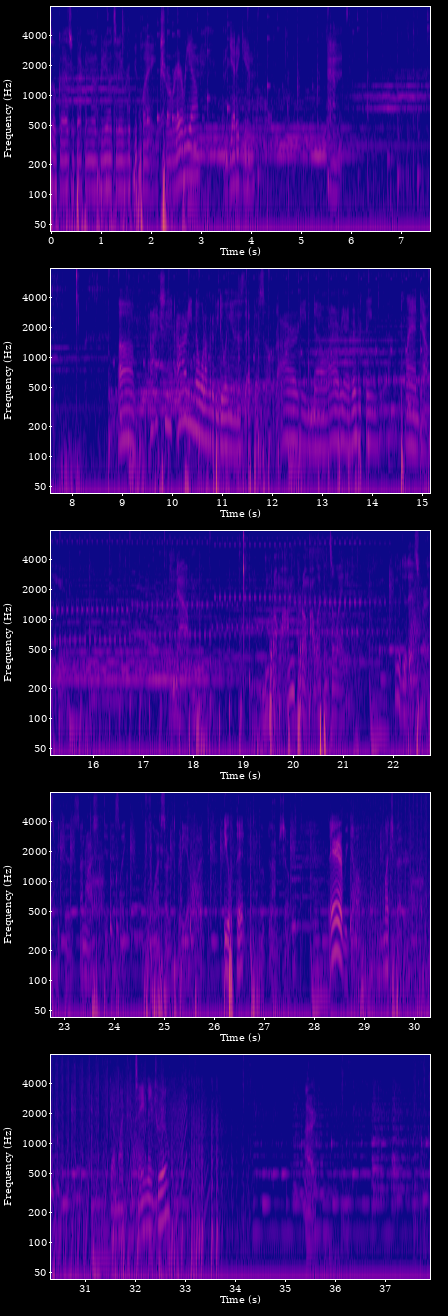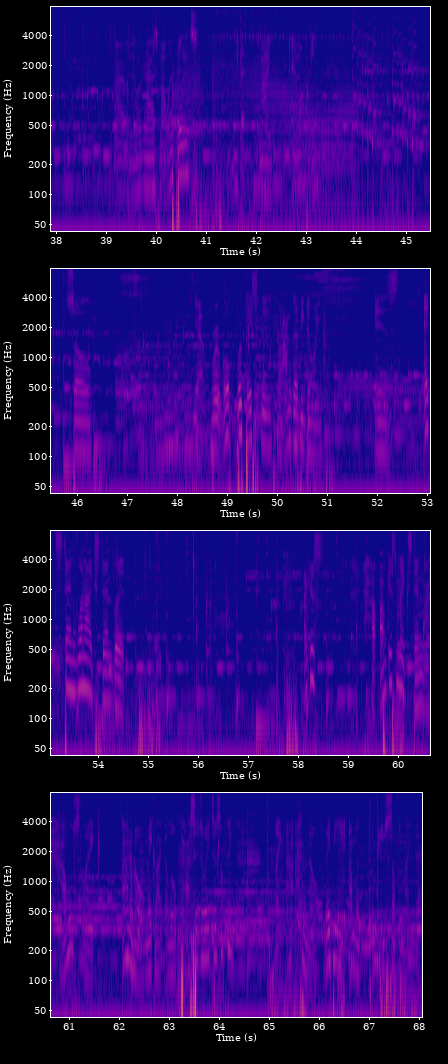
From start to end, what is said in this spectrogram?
What's up guys, we're back with another video today we're going to be playing Terraria yet again. Um, um, actually, I already know what I'm going to be doing in this episode. I already know, I already have everything planned out here. Now, I'm put on my, I'm put all my weapons away. Let me do this first because I know I should do this like before I started the video, but deal with it. I'm just joking. There we go. Much better. Got my containment drill. Alright. Alright, let me organize my weapons. Okay, my ammo. So, yeah, we're, we're, we're basically, what I'm going to be doing is extend, when I extend, but I guess I guess I'm gonna extend my house like I don't know, make like a little passageway or something. Like I, I don't know, maybe I'm gonna, I'm gonna do something like that.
